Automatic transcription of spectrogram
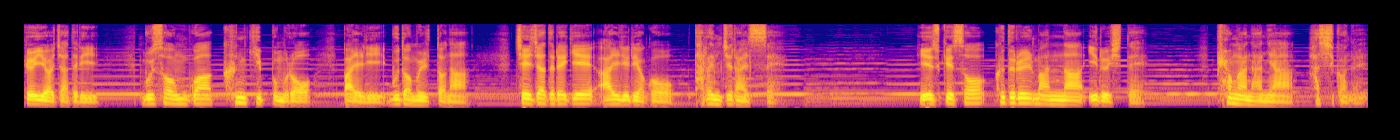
그 여자들이 무서움과 큰 기쁨으로 빨리 무덤을 떠나 제자들에게 알리려고 다름질할세. 예수께서 그들을 만나 이르시되 평안하냐 하시거늘.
